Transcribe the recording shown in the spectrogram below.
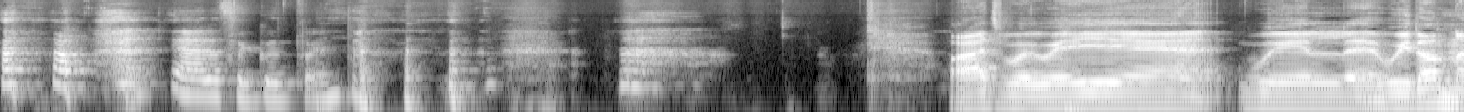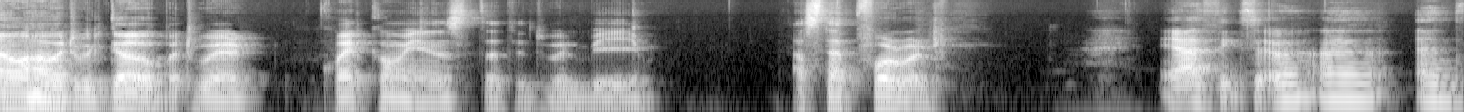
yeah, that's a good point. All right, we we uh, will uh, we don't know how it will go, but we're quite convinced that it will be a step forward. yeah, I think so. Uh, and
